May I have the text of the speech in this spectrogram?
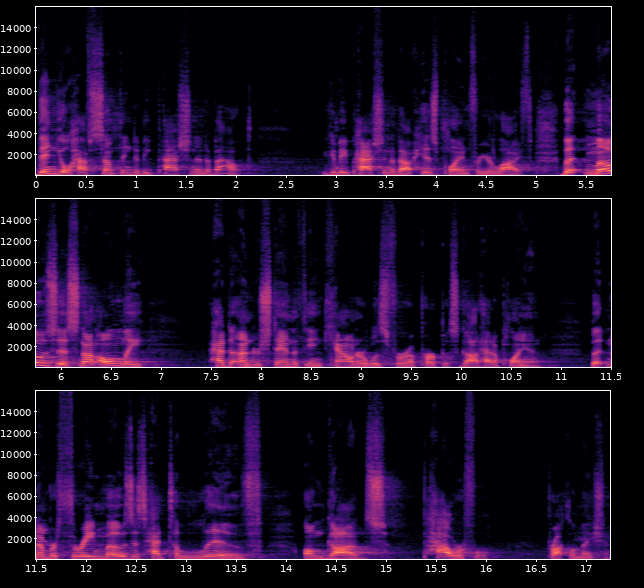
then you'll have something to be passionate about. You can be passionate about His plan for your life. But Moses not only had to understand that the encounter was for a purpose, God had a plan. But number three, Moses had to live on God's powerful proclamation.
